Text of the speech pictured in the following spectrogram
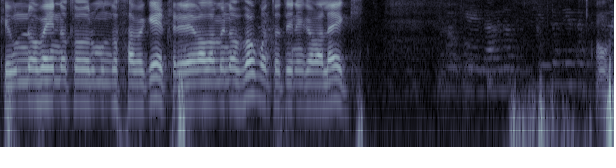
que un noveno todo el mundo sabe que es, 3 elevado a menos 2, ¿cuánto tiene que valer x? 1.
